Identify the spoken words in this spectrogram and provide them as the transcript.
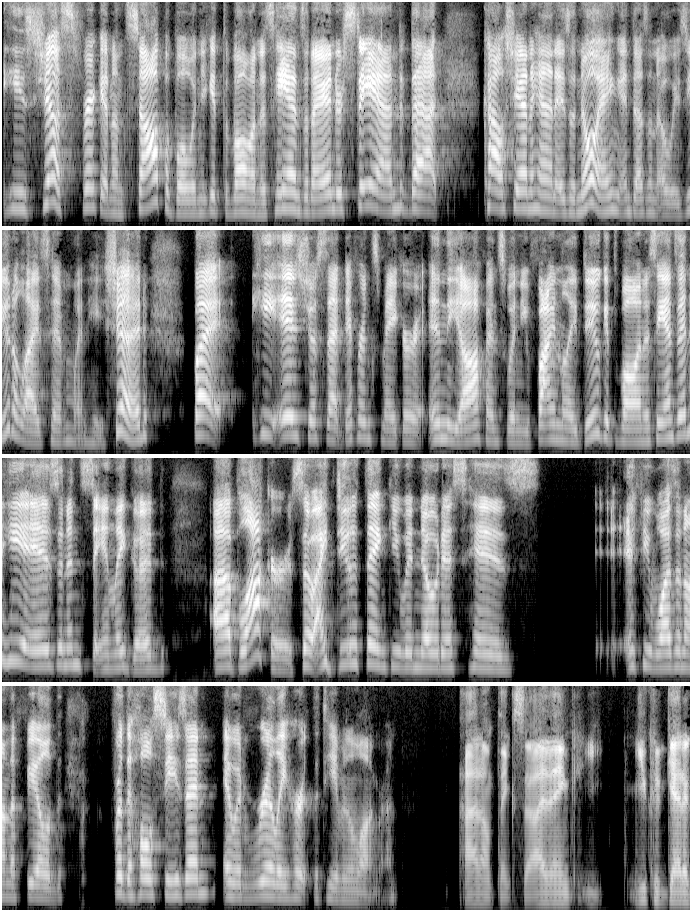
he's just freaking unstoppable when you get the ball in his hands, and I understand that Kyle Shanahan is annoying and doesn't always utilize him when he should, but he is just that difference maker in the offense when you finally do get the ball in his hands, and he is an insanely good uh, blocker. So I do think you would notice his if he wasn't on the field for the whole season, it would really hurt the team in the long run. I don't think so. I think you could get a,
